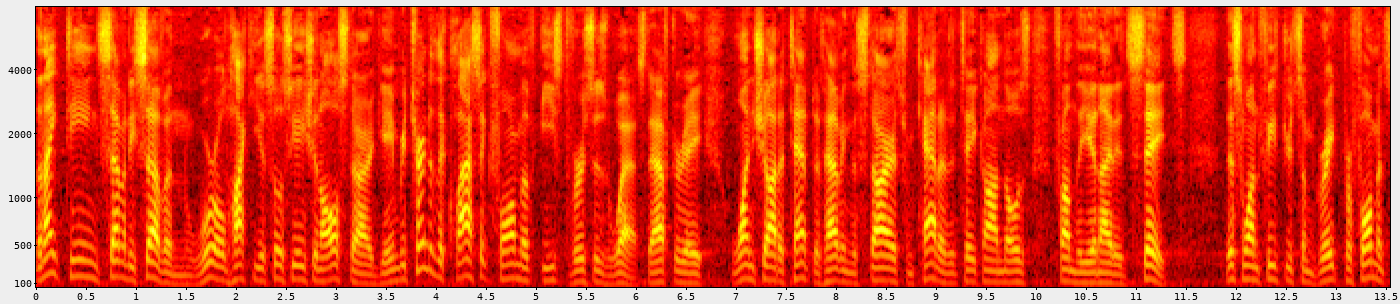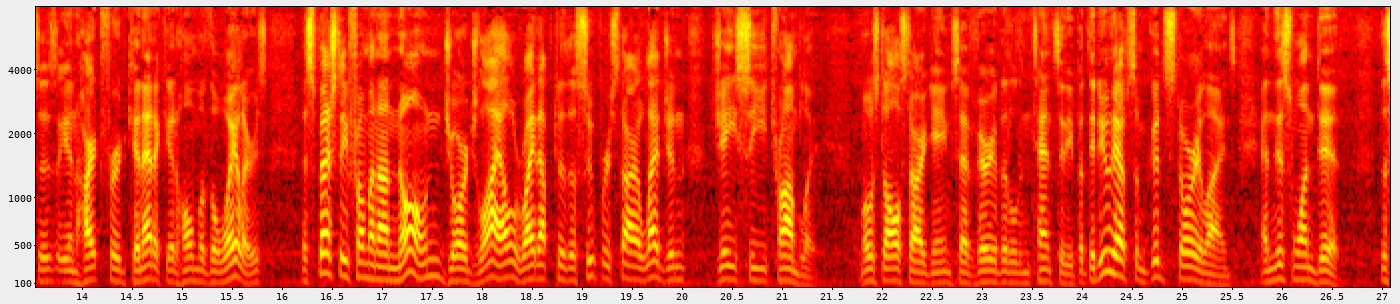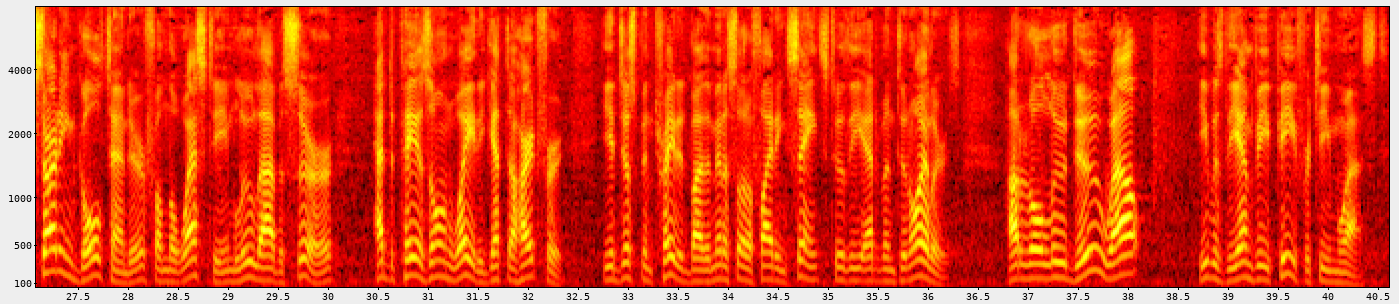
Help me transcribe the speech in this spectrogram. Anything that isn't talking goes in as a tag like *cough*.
The 1977 World Hockey Association All-Star Game returned to the classic form of East versus West after a one-shot attempt of having the Stars from Canada take on those from the United States. This one featured some great performances in Hartford, Connecticut, home of the Whalers, especially from an unknown, George Lyle, right up to the superstar legend, J.C. Tremblay. Most All-Star games have very little intensity, but they do have some good storylines, and this one did. The starting goaltender from the West team, Lou Levasseur, had to pay his own way to get to Hartford. He had just been traded by the Minnesota Fighting Saints to the Edmonton Oilers. How did old Lou do? Well, he was the MVP for Team West.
